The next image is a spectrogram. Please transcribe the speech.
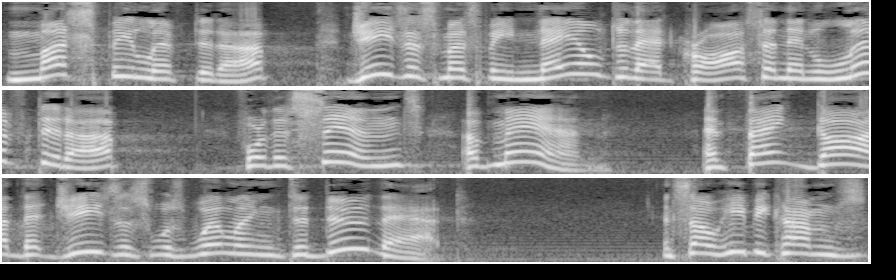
must be lifted up. Jesus must be nailed to that cross and then lifted up for the sins of man. And thank God that Jesus was willing to do that. And so he becomes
